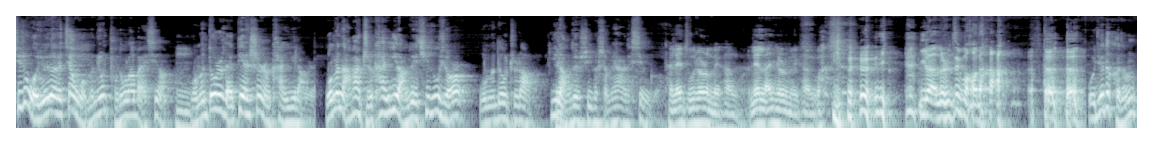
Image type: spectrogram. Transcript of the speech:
其实我觉得像我们这种普通老百姓，我们都是在电视上看伊朗人，我们哪怕只看伊朗队踢足球，我们都知道伊朗队是一个什么样的性格。他连足球都没看过，连篮球都没看过，伊 伊朗队是最不好打。我觉得可能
